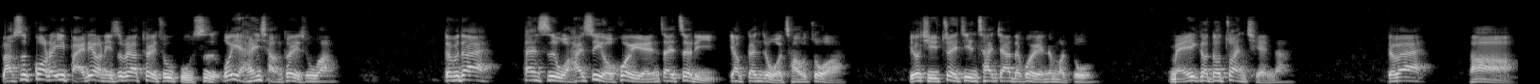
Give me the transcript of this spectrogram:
老师过了一百六，你是不是要退出股市？我也很想退出啊，对不对？但是我还是有会员在这里要跟着我操作啊，尤其最近参加的会员那么多，每一个都赚钱的，对不对？啊，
